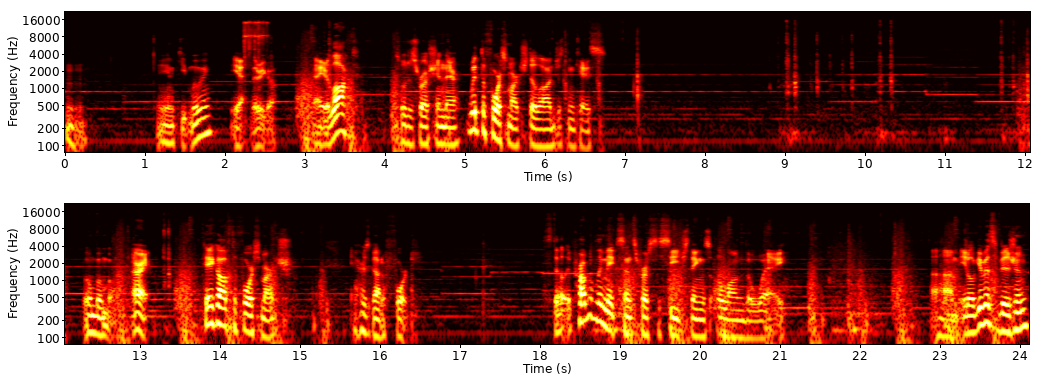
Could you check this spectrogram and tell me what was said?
Hmm. Are you going to keep moving? Yeah, there you go. Now you're locked, so we'll just rush in there with the force march still on, just in case. Boom, boom, boom. All right. Take off the force march. Air's got a fort. Still, it probably makes sense for us to siege things along the way. Um, it'll give us vision,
